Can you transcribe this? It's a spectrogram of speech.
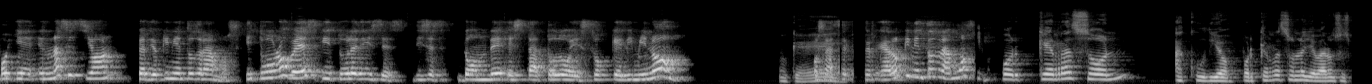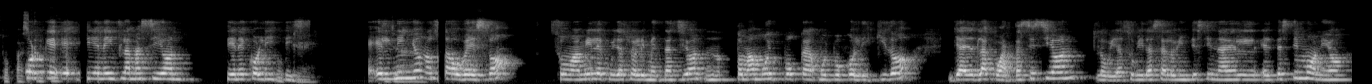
Oye, en una sesión perdió 500 gramos y tú lo ves y tú le dices, dices, ¿dónde está todo eso que eliminó? Okay. O sea, se regaron 500 gramos. ¿Y por qué razón acudió? ¿Por qué razón lo llevaron sus papás? Porque tiene inflamación, tiene colitis. El niño no está obeso, su mami le cuida su alimentación, toma muy, poca, muy poco líquido ya es la cuarta sesión, lo voy a subir a salud intestinal el, testimonio.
